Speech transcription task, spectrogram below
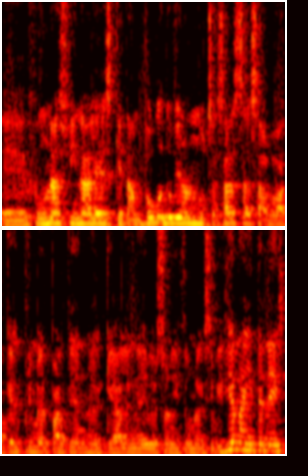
eh, fue unas finales que tampoco tuvieron mucha salsa, salvo aquel primer partido en el que Allen Iverson hizo una exhibición. Ahí tenéis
